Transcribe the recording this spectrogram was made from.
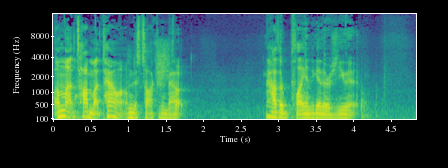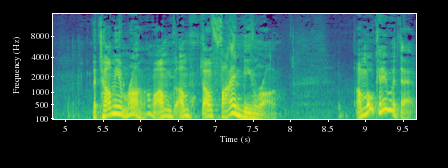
I'm not talking about talent. I'm just talking about how they're playing together as a unit. But tell me I'm wrong. I'm I'm I'm, fine being wrong. I'm okay with that.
